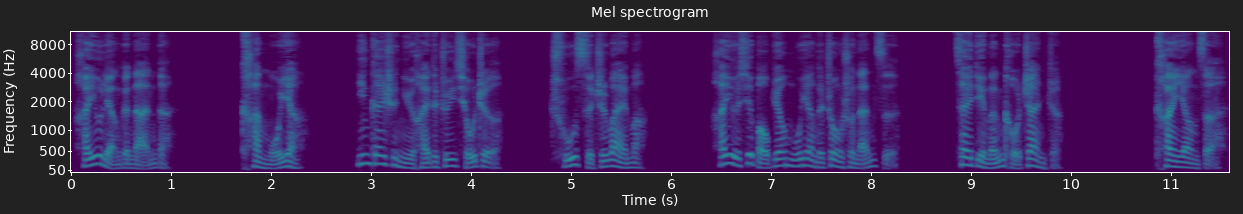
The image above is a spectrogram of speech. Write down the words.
还有两个男的，看模样应该是女孩的追求者。除此之外嘛，还有些保镖模样的壮硕男子在店门口站着。看样子，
